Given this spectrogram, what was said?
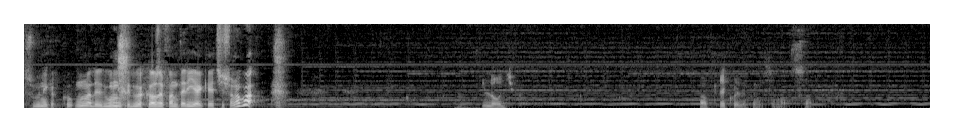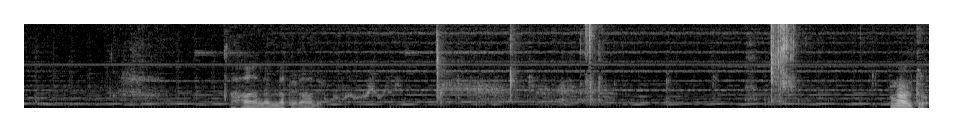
sull'unica una delle uniche due cose fanteria che ci sono qua. Logico. Ok, quello che mi si è mosso. Ah, la laterale. Un altro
